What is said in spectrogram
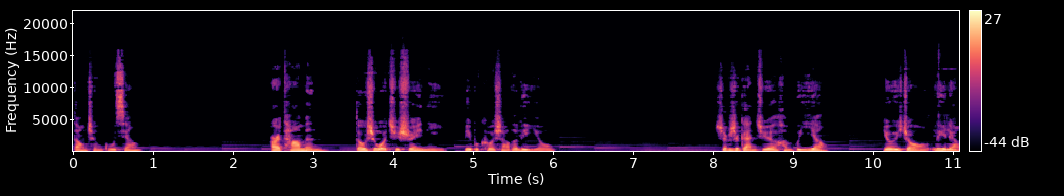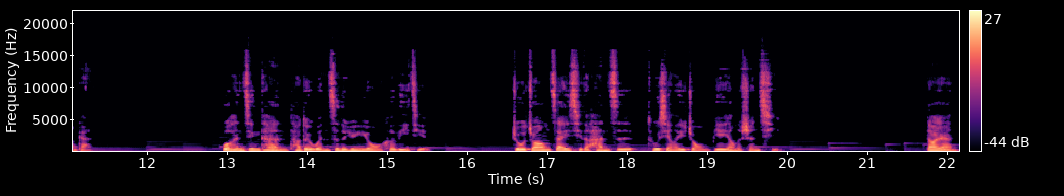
当成故乡。而他们都是我去睡你必不可少的理由，是不是感觉很不一样？有一种力量感。我很惊叹他对文字的运用和理解，组装在一起的汉字凸显了一种别样的神奇。当然，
